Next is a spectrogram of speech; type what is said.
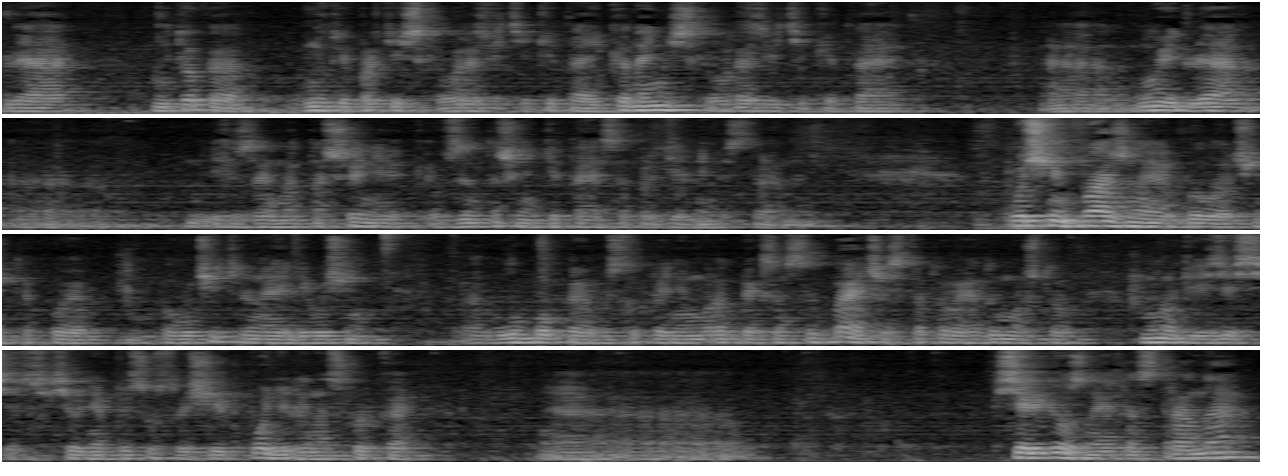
для не только внутриполитического развития Китая, экономического развития Китая, но и для их взаимоотношений, взаимоотношений Китая с определенными странами. Очень важное было, очень такое поучительное или очень глубокое выступление Муратбека Сансыбаевича, из которого я думаю, что многие здесь сегодня присутствующие поняли, насколько э, серьезна эта страна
